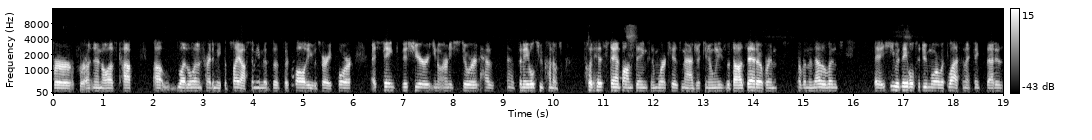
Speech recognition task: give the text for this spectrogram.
for for an MLS Cup, uh, let alone try to make the playoffs. I mean, the, the the quality was very poor. I think this year, you know, Earnie Stewart has, has been able to kind of put his stamp on things and work his magic. You know, when he's with AZ over in over in the Netherlands, uh, he was able to do more with less, and I think that is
